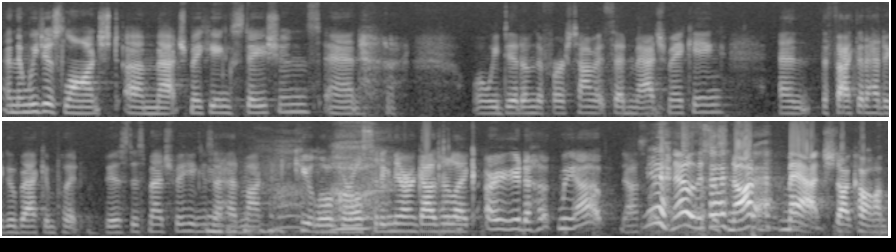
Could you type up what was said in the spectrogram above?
And then we just launched um, matchmaking stations, and when we did them the first time, it said matchmaking. And the fact that I had to go back and put business matchmaking, because I had my cute little girl sitting there, and guys are like, "Are you going to hook me up?" And I was like, "No, this is not Match.com."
